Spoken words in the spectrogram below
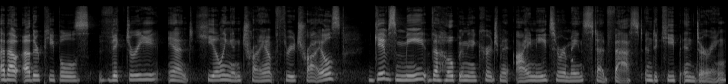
about other people's victory and healing and triumph through trials gives me the hope and the encouragement I need to remain steadfast and to keep enduring.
